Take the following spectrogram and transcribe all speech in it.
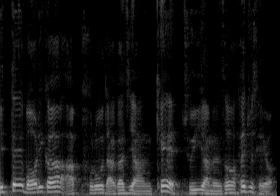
이때 머리가 앞으로 나가지 않게 주의하면서 해주세요.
